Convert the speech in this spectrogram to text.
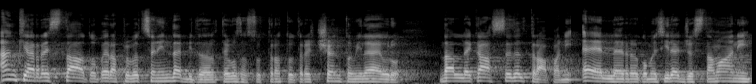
anche arrestato per appropriazione in debito, tra altre cose ha sottratto 300.000 euro dalle casse del Trapani. Heller, come si legge stamani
